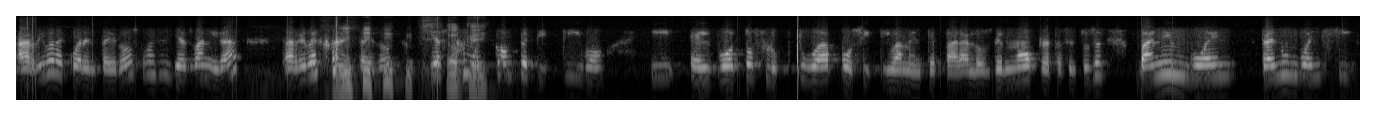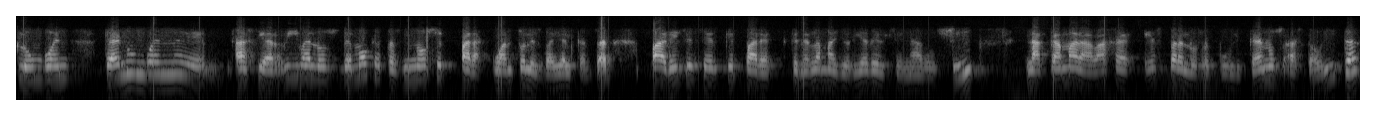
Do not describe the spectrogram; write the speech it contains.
Arriba de 42, ¿cómo dices? Ya es vanidad. Arriba de 42 ya está muy competitivo y el voto fluctúa positivamente para los demócratas. Entonces van en buen, traen un buen ciclo, un buen, traen un buen eh, hacia arriba los demócratas. No sé para cuánto les vaya a alcanzar. Parece ser que para tener la mayoría del Senado sí. La Cámara Baja es para los republicanos hasta ahorita.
